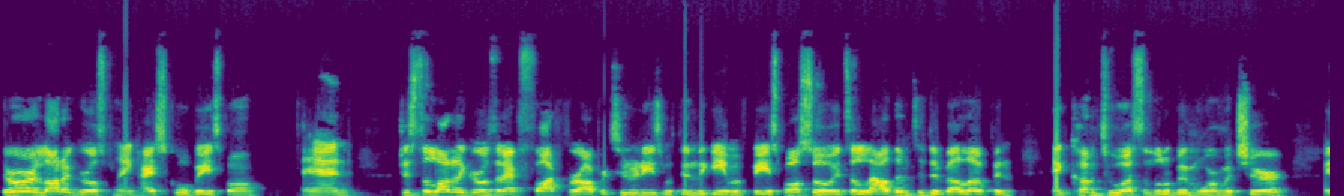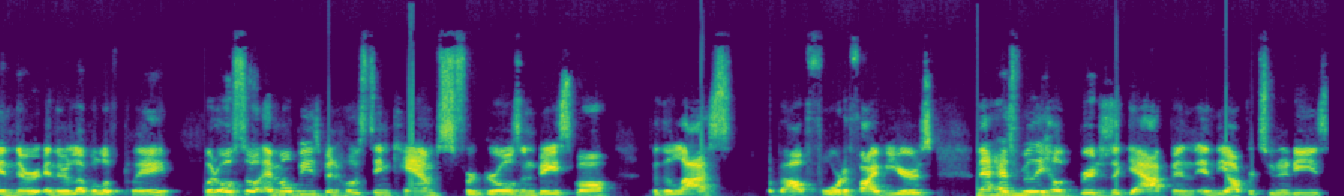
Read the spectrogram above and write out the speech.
There are a lot of girls playing high school baseball and just a lot of the girls that have fought for opportunities within the game of baseball. So it's allowed them to develop and and come to us a little bit more mature in their in their level of play. But also MLB has been hosting camps for girls in baseball for the last about four to five years. And that has really helped bridge the gap in, in the opportunities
